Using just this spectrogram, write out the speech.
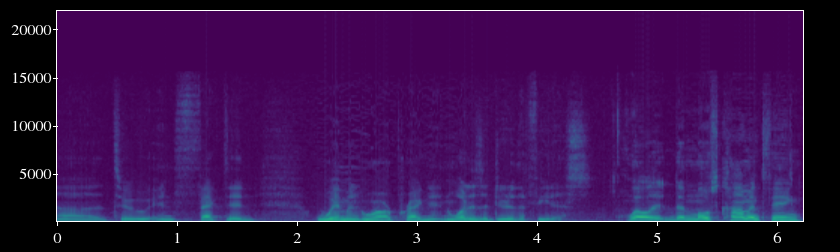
uh, to infected women who are pregnant, and what does it do to the fetus? Well, it- the most common thing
